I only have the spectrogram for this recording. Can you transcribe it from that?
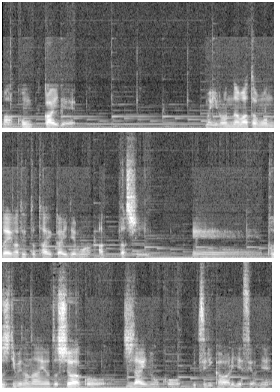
まあ、今回で、まあ、いろんなまた問題が出た大会でもあったし、えー、ポジティブな内容としてはこう時代のこう移り変わりですよね、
